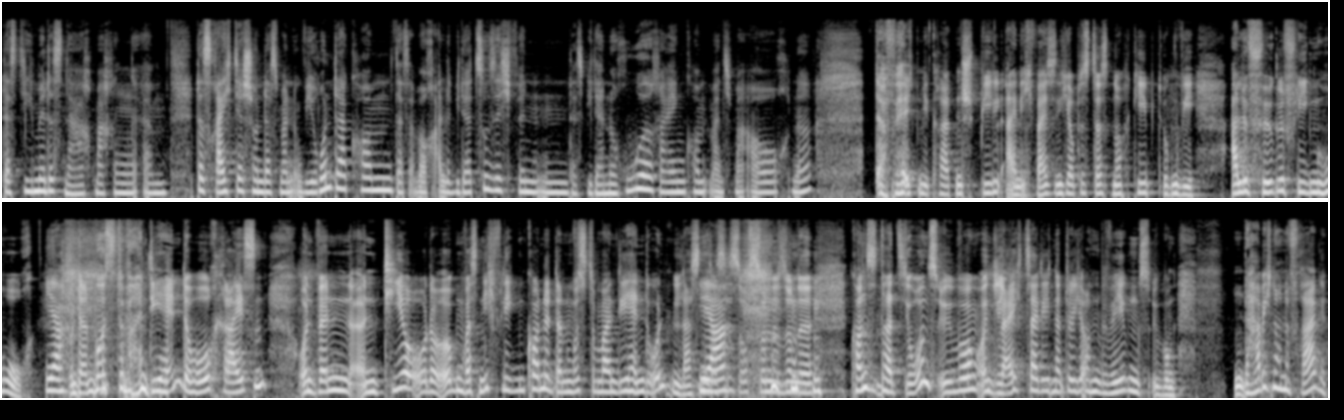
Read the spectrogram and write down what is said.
dass die mir das nachmachen. Ähm, das reicht ja schon, dass man irgendwie runterkommt, dass aber auch alle wieder zu sich finden, dass wieder eine Ruhe reinkommt manchmal auch. Ne? Da fällt mir gerade ein Spiel ein. Ich weiß nicht, ob es das noch gibt. Irgendwie alle Vögel fliegen hoch. Ja. Und dann musste man die Hände hochreißen. Und wenn ein Tier oder irgendwas nicht fliegen konnte, dann musste man die Hände unten lassen. Ja. Das ist auch so eine, so eine Konzentrationsübung und gleichzeitig natürlich auch eine Bewegungsübung. Da habe ich noch eine Frage.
